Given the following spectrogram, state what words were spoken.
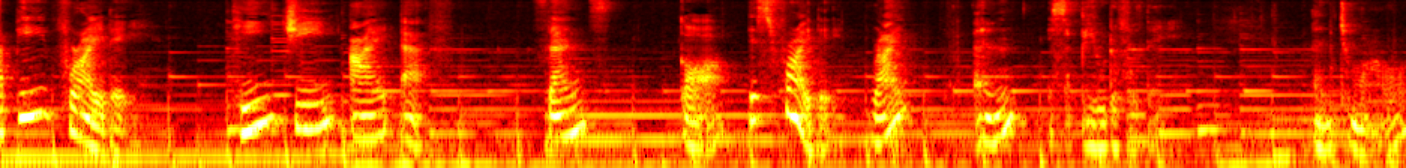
Happy Friday. T G I F. Thanks God it's Friday, right? And it's a beautiful day. And tomorrow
